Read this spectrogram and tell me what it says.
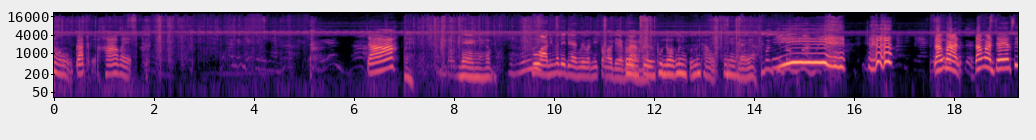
น้องกัดขาไว้จ้าแดงนะครับเมื่อวานนี้ไม่ได้แดงเลยวันนี้ต้องเอาแดงเปิบ้างงเปิงพูนดอกหนึ่งพูนมันเท่าเป็นไง ไหนอะ ล้างบ้านล้างบ้านเจอเอฟซี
